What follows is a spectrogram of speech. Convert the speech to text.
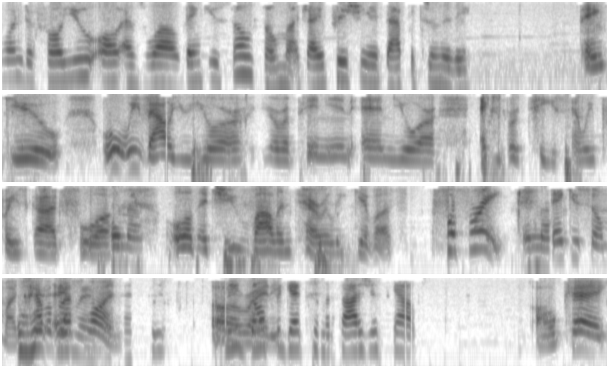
Wonderful. You all as well. Thank you so so much. I appreciate the opportunity. Thank you. Oh, we value your your opinion and your expertise, and we praise God for Amen. all that you voluntarily give us for free. Amen. Thank you so much. Have a blessed Amen. one. Please, please don't forget to massage your scalp. Okay.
